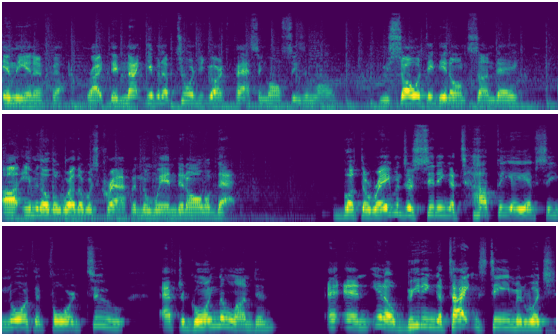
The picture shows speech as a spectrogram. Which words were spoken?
in the NFL, right? They've not given up 200 yards passing all season long. You saw what they did on Sunday, uh, even though the weather was crap and the wind and all of that. But the Ravens are sitting atop the AFC North at four and two after going to London and, and, you know beating a Titans team in which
